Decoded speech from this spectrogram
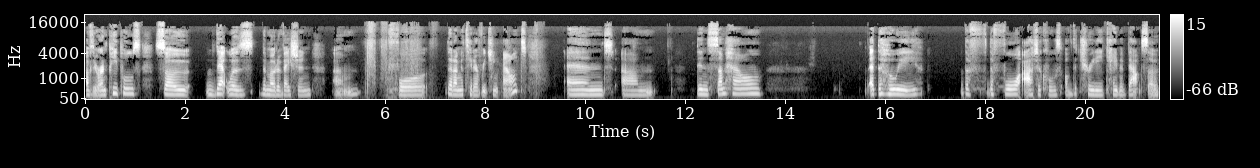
of their own peoples. So that was the motivation um, for the rangatira reaching out. And um, then somehow at the hui, the the four articles of the treaty came about. So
